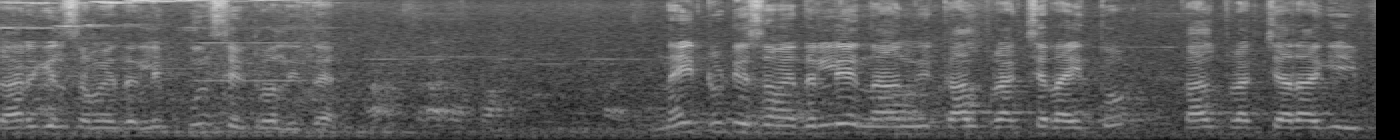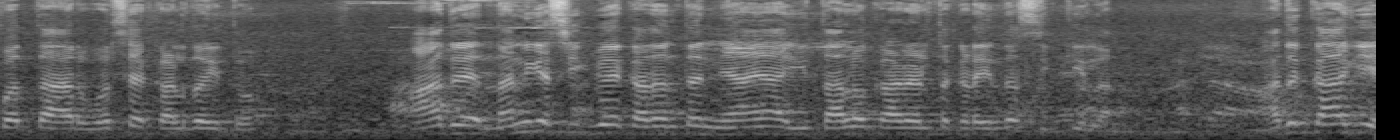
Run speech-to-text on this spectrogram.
ಕಾರ್ಗಿಲ್ ಸಮಯದಲ್ಲಿ ಕೂಲ್ ಸೆಕ್ಟ್ರಲ್ಲಿದ್ದೆ ನೈಟ್ ಡ್ಯೂಟಿ ಸಮಯದಲ್ಲಿ ನನಗೆ ಕಾಲ್ ಫ್ರ್ಯಾಕ್ಚರ್ ಆಯಿತು. ಕಾಲ್ ಫ್ರ್ಯಾಕ್ಚರ್ ಆಗಿ ಇಪ್ಪತ್ತಾರು ವರ್ಷ ಕಳೆದೋಯ್ತು. ಆದರೆ ನನಗೆ ಸಿಗಬೇಕಾದಂಥ ನ್ಯಾಯ ಈ ತಾಲೂಕು ಆಡಳಿತ ಕಡೆಯಿಂದ ಸಿಕ್ಕಿಲ್ಲ. ಅದಕ್ಕಾಗಿ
